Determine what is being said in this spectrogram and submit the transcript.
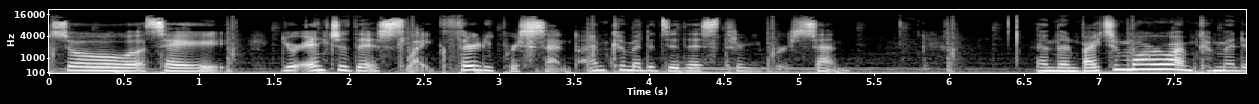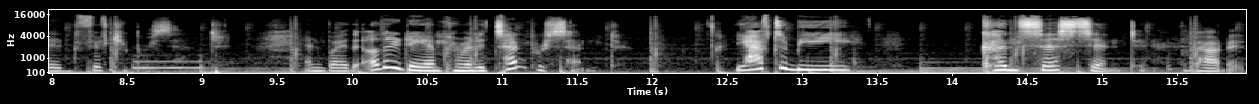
So, let's say you're into this like 30%. I'm committed to this 30%. And then by tomorrow, I'm committed 50%. And by the other day, I'm committed 10%. You have to be consistent about it.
